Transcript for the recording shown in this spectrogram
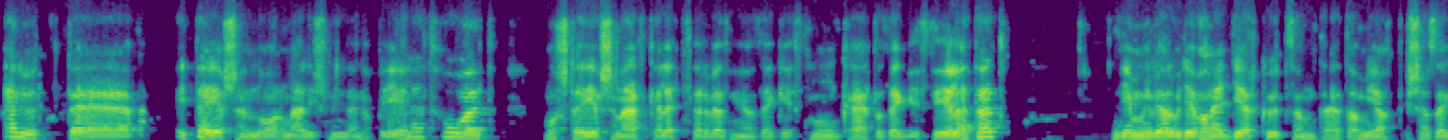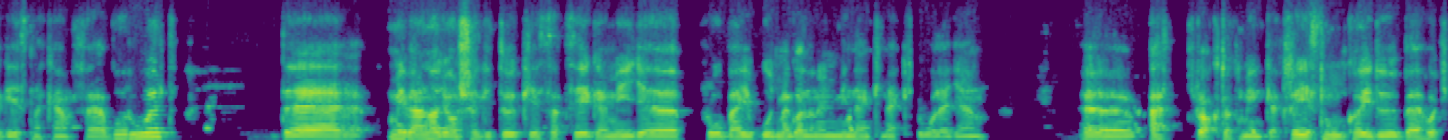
Előtte egy teljesen normális mindennapi élet volt, most teljesen át kellett szervezni az egész munkát, az egész életet. Ugye, mivel ugye van egy gyerkőcöm, tehát amiatt is az egész nekem felborult, de mivel nagyon segítőkész a cégem, így próbáljuk úgy megoldani, hogy mindenkinek jó legyen. Átraktak minket részmunkaidőbe, hogy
